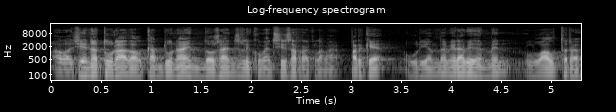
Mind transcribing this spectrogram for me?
a la gent aturada al cap d'un any, dos anys, li comencis a reclamar. Perquè hauríem de mirar, evidentment, l'altre,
